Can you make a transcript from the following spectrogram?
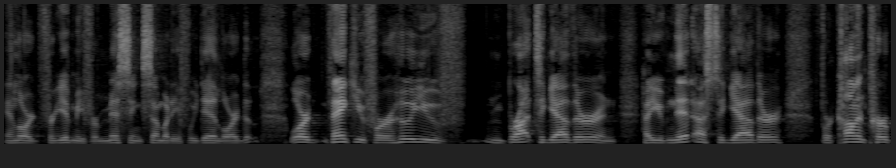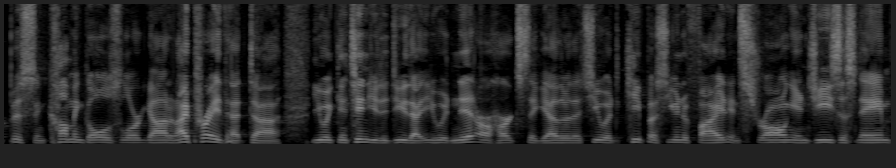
And Lord, forgive me for missing somebody if we did, Lord. Lord, thank you for who you've brought together and how you've knit us together for common purpose and common goals, Lord God. And I pray that uh, you would continue to do that. You would knit our hearts together, that you would keep us unified and strong in Jesus' name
